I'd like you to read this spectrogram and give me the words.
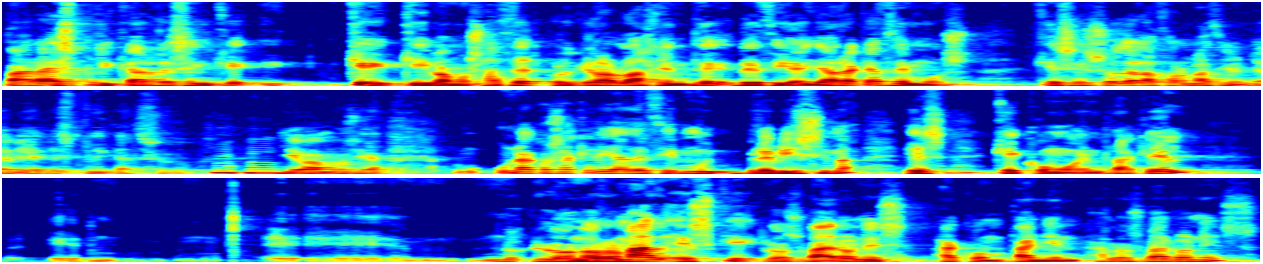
para explicarles en qué, qué, íbamos a hacer, porque claro, la gente decía, ¿y ahora qué hacemos? ¿Qué es eso de la formación? Ya había que explicárselo. Llevamos ya. Una cosa quería decir muy brevísima es que como en Raquel, eh, eh, lo normal es que los varones acompañen a los varones,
